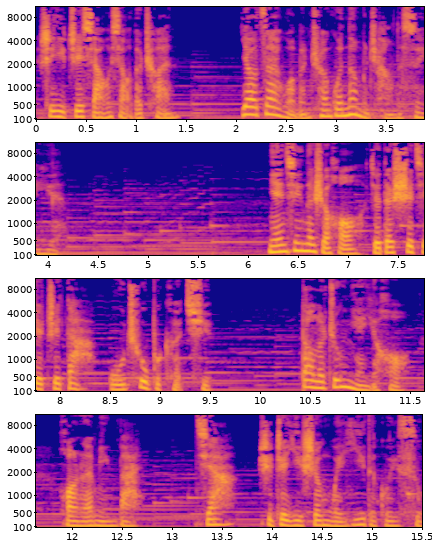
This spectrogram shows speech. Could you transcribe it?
是一只小小的船，要载我们穿过那么长的岁月。”年轻的时候觉得世界之大无处不可去，到了中年以后，恍然明白，家是这一生唯一的归宿。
